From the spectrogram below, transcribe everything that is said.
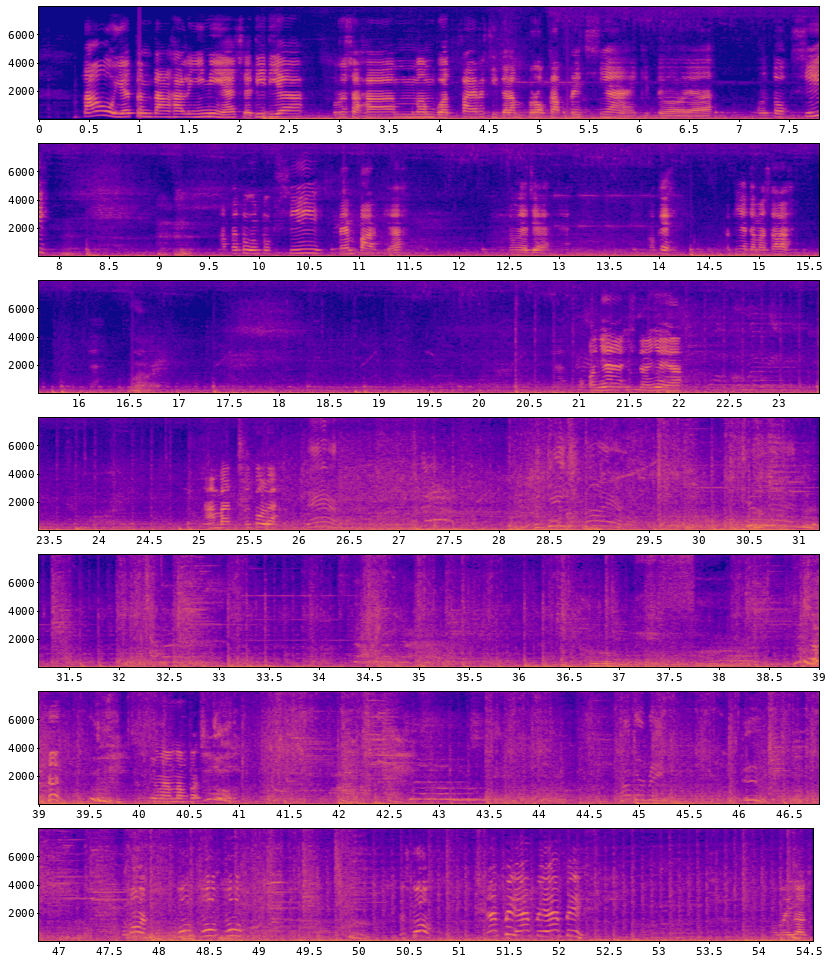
tahu ya tentang hal ini ya. Jadi dia berusaha membuat fire di dalam Broca Bridge-nya gitu ya. Untuk si apa tuh untuk si Rampart ya. Untung aja. Ya. Oke, artinya ada masalah. Ya. Ya, pokoknya istilahnya ya. Lambat betul lah. Mamam kok Cover me! come on move move move let's go MP MP MP oh my god.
